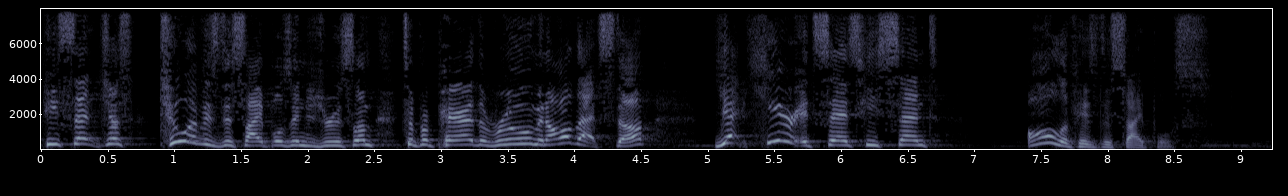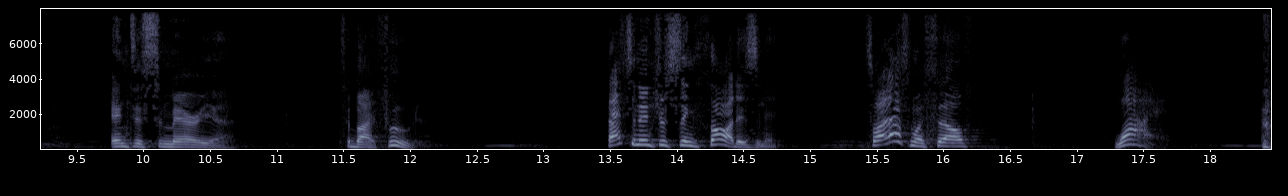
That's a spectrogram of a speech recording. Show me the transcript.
he sent just two of his disciples into Jerusalem to prepare the room and all that stuff. Yet here it says he sent all of his disciples into Samaria to buy food. That's an interesting thought, isn't it? So I asked myself, why?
